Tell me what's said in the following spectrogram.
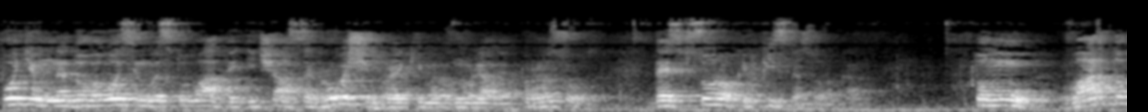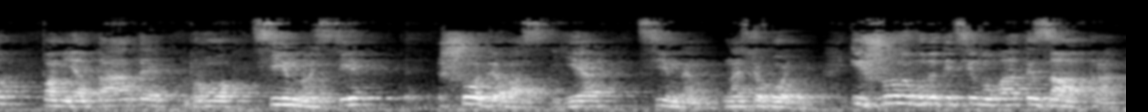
потім не довелося інвестувати і час, і гроші, про які ми розмовляли про ресурс, десь в 40 і після 40. Тому варто пам'ятати про цінності, що для вас є цінним на сьогодні. І що ви будете цінувати завтра.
